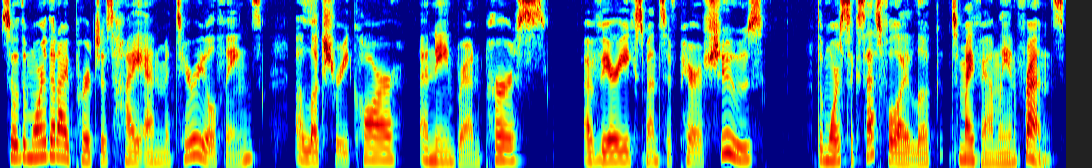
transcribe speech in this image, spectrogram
So the more that I purchase high end material things, a luxury car, a name brand purse, a very expensive pair of shoes, the more successful I look to my family and friends.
